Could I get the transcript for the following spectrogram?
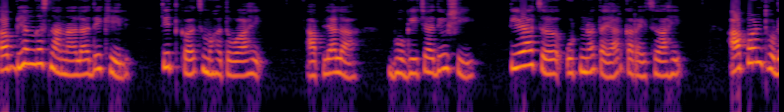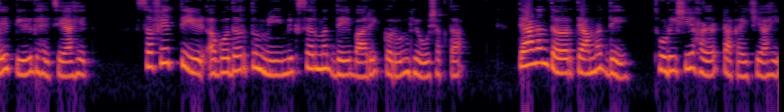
अभ्यंग स्नानाला देखील तितकंच महत्त्व आहे. आपल्याला भोगीच्या दिवशी तिळाचं उठणं तयार करायचं आहे. आपण थोडे तीळ घ्यायचे आहेत. सफेद तीळ अगोदर तुम्ही मिक्सरमध्ये बारीक करून घेऊ शकता. त्यानंतर त्यामध्ये थोडीशी हळद टाकायची आहे.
